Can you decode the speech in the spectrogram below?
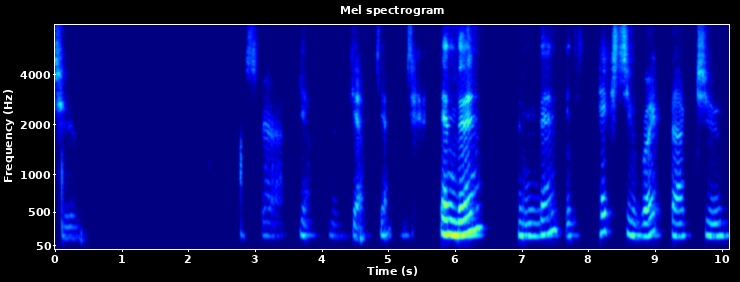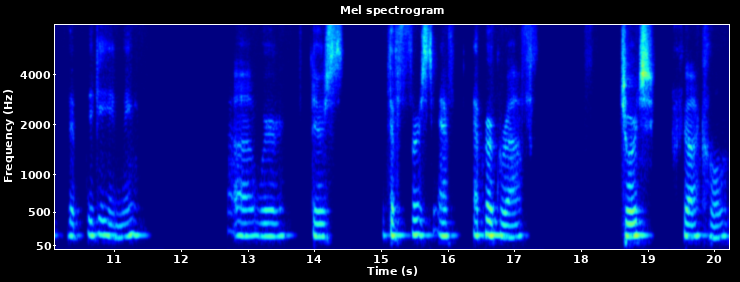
to spirit. Yeah, yeah, yeah. And then, and then it takes you right back to the beginning, uh, where there's the first ep- epigraph. George Trakl,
